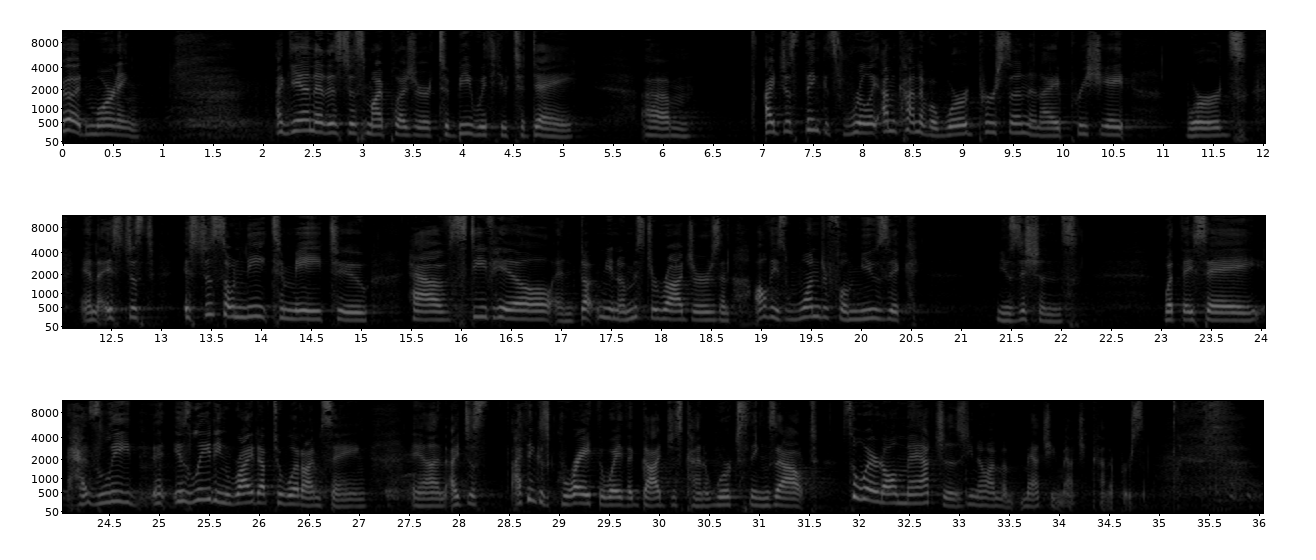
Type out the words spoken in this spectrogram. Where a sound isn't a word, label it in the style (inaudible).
Good morning. Again, it is just my pleasure to be with you today. Um, I just think it's really, I'm kind of a word person and I appreciate words. And it's just, it's just so neat to me to have Steve Hill and, you know, Mr. Rogers and all these wonderful music musicians. What they say has lead, is leading right up to what I'm saying. And I just, I think it's great the way that God just kind of works things out. So where it all matches, you know, I'm a matchy, matchy kind of person.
